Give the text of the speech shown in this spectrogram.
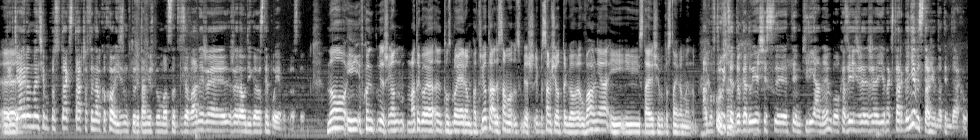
e... Nie, gdzie Iron Man się po prostu tak stacza w ten alkoholizm, który tam już był mocno tyzowany, że, że Rhodey go zastępuje po prostu. No i w końcu, wiesz, on ma tego, tą zbroję Iron Patriota, ale samo, wiesz, jakby sam się od tego uwalnia i, i staje się po prostu Ironmanem. Albo w Kurczę. trójce dogaduje się z y, tym Kilianem, bo okazuje się, że, że jednak Stark go nie wystawił na tym dachu.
